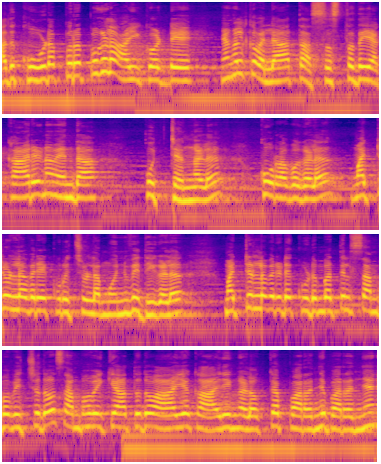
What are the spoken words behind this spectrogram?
അത് കൂടപ്പിറപ്പുകളായിക്കോട്ടെ ഞങ്ങൾക്ക് വല്ലാത്ത അസ്വസ്ഥതയാ. കാരണം എന്താ? കുറ്റങ്ങൾ കുറവുകൾ മറ്റുള്ളവരെക്കുറിച്ചുള്ള മുൻവിധികൾ മറ്റുള്ളവരുടെ കുടുംബത്തിൽ സംഭവിച്ചതോ സംഭവിക്കാത്തതോ ആയ കാര്യങ്ങളൊക്കെ പറഞ്ഞ് പറഞ്ഞ്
